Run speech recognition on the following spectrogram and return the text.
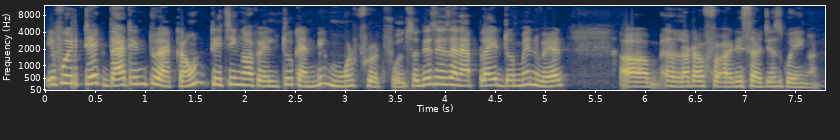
if we take that into account teaching of L2 can be more fruitful. So, this is an applied domain where um, a lot of uh, research is going on.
